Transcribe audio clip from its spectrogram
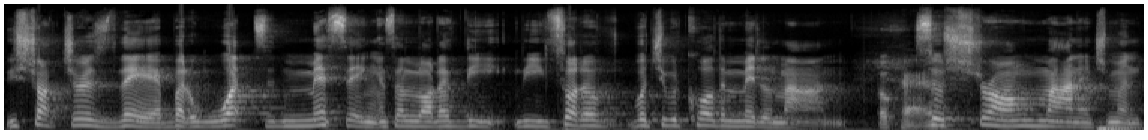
the structure is there, but what's missing is a lot of the the sort of what you would call the middleman. Okay. So strong management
